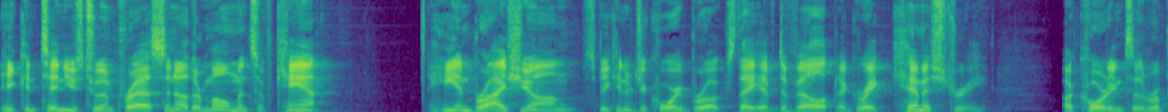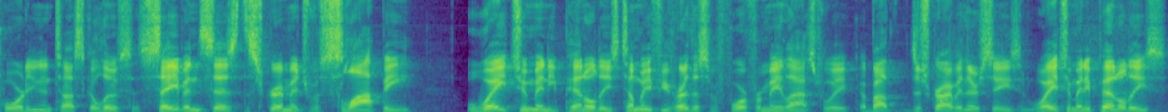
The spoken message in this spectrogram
he continues to impress in other moments of camp he and Bryce Young, speaking of Ja'Corey Brooks, they have developed a great chemistry, according to the reporting in Tuscaloosa. Saban says the scrimmage was sloppy, way too many penalties. Tell me if you've heard this before from me last week about describing their season. Way too many penalties,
